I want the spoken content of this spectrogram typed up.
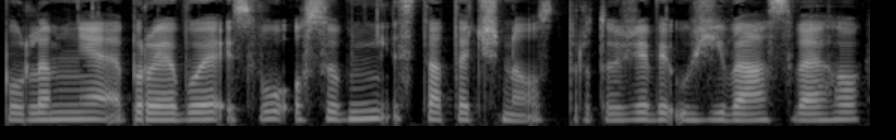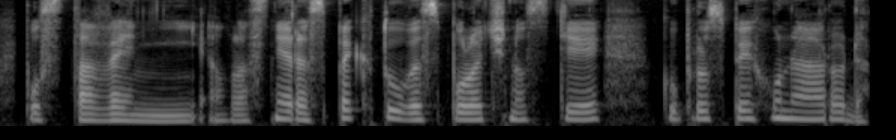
podle mě projevuje i svou osobní statečnost, protože využívá svého postavení a vlastně respektu ve společnosti ku prospěchu národa.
